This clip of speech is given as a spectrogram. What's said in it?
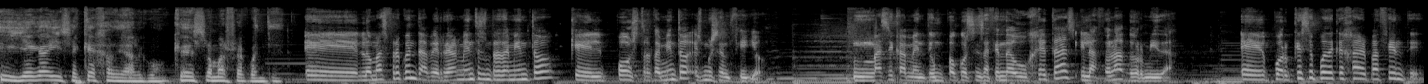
y llega y se queja de algo, que es lo más frecuente. Eh, lo más frecuente, a ver, realmente es un tratamiento que el post-tratamiento es muy sencillo. Básicamente, un poco sensación de agujetas y la zona dormida. Eh, ¿Por qué se puede quejar el paciente?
